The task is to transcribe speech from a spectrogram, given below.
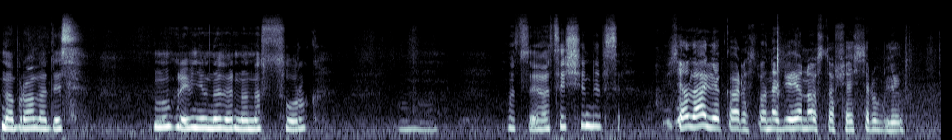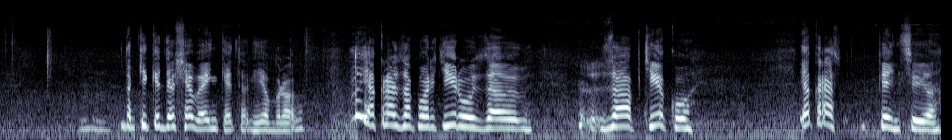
набрала десь ну, гривнів, мабуть, на 40. Оце, а це ще не все. Взяла лікарство на 96 рублів. Так тільки дешевеньке так я брала. Ну, якраз за квартиру, за, за аптеку, якраз пенсія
